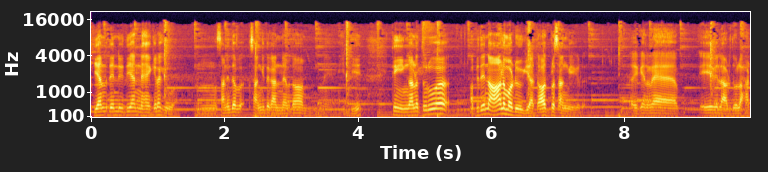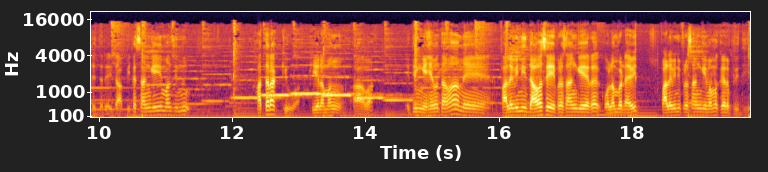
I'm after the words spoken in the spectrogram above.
කියන්න දෙන්න විදියක් නැහැ කියලා කිව්වා. සනිද සංගීත ගන්න තමයි හිටියේ. ඉතින් ඉන් අනතුරුව අපි දෙන්න ආනමඩුව ගියා තවත් ප්‍රසංගයකට. ඒ කියන්නේ රෑ ඒ වෙලාවට 12ට විතර ඊට අපිට සංගයේ මම සින්දු හතරක් කිව්වා කියලා මං ආවා ඉතින් එහෙම තමා මේ පළවෙනි දවසේ ප්‍රසංගයට කොළඹට ඇවිත් පළවෙනි ප්‍රසංගය මම කරපු විදිහ.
